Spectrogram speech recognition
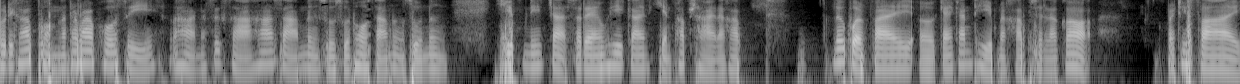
วัสดีครับ ผมนัทภาพโพสี รหัสนักศึกษา 531006310คลิปนี้จะแสดงวิธีการเขียนภาพฉายนะครับ เลือกเปิดไฟเอ่อแกนกั้นทีบนะครับ เสร็จแล้วก็ไปที่ไฟล์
